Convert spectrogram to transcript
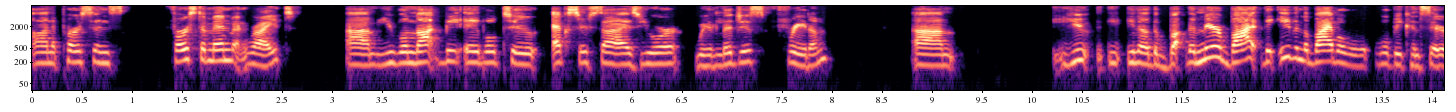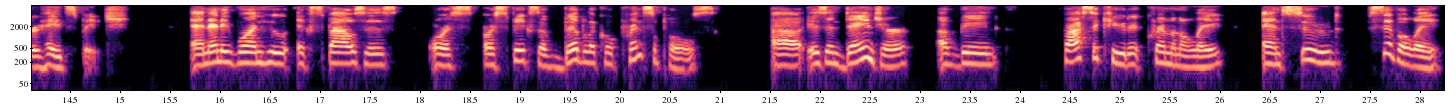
on a person's First Amendment right. Um, you will not be able to exercise your religious freedom. Um, you you know the the mere Bi- the, even the Bible will, will be considered hate speech, and anyone who espouses or or speaks of biblical principles uh, is in danger of being prosecuted criminally and sued civilly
